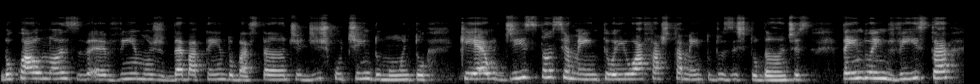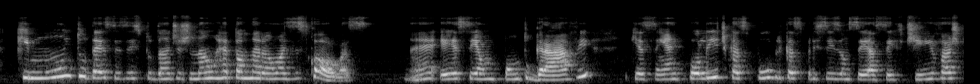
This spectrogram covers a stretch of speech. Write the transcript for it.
do qual nós é, vimos debatendo bastante, discutindo muito, que é o distanciamento e o afastamento dos estudantes, tendo em vista que muito desses estudantes não retornarão às escolas. Né? Esse é um ponto grave, que assim, políticas públicas precisam ser assertivas,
